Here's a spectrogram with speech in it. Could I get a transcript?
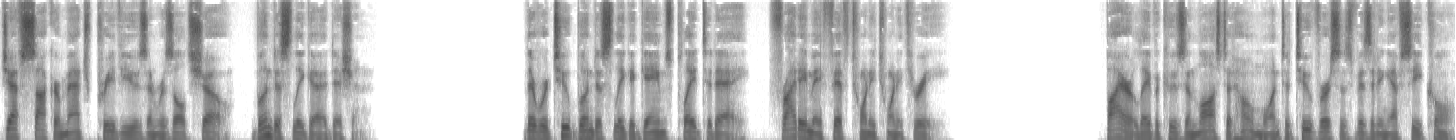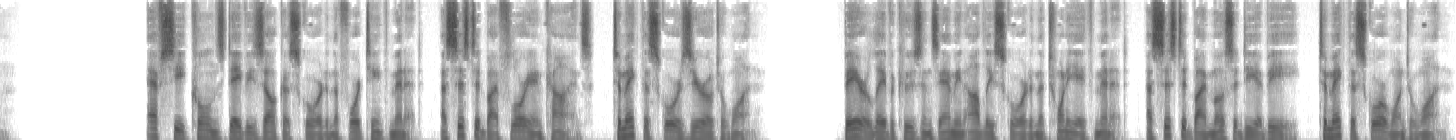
Jeff's Soccer Match Previews and Results Show, Bundesliga Edition. There were two Bundesliga games played today, Friday, May 5, 2023. Bayer Leverkusen lost at home 1 2 versus visiting FC Köln. FC Köln's Davie Selke scored in the 14th minute, assisted by Florian Kainz, to make the score 0 1. Bayer Leverkusen's Amine Adli scored in the 28th minute, assisted by Moussa Diaby, to make the score 1 1.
